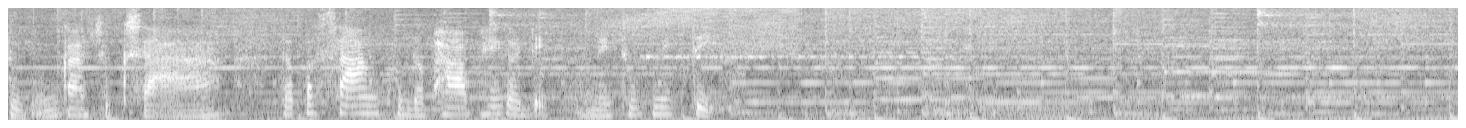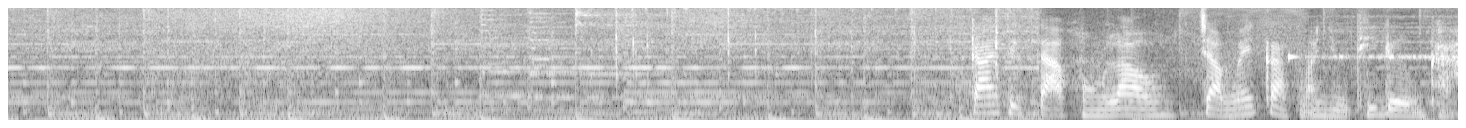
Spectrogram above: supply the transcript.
ถึงการศึกษา แล้วก็สร้างคุณภาพให้กับเด็กในทุกมิติ การศึกษาของเราจะไม่กลับมาอยู่ที่เดิมค่ะ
